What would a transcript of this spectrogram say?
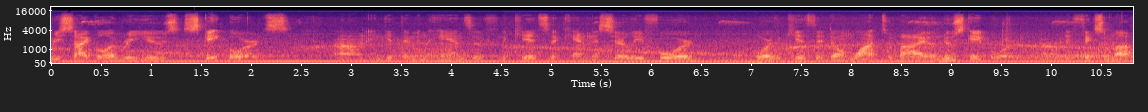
recycle, and reuse skateboards um, and get them in the hands of the kids that can't necessarily afford or the kids that don't want to buy a new skateboard. Uh, they fix them up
